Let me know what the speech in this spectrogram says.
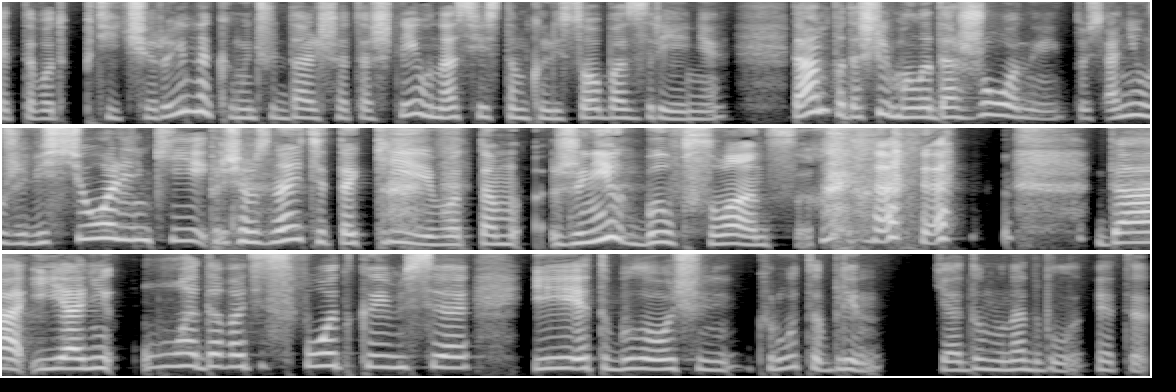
это вот птичий рынок, и мы чуть дальше отошли, у нас есть там колесо обозрения. Там подошли молодожены, то есть они уже веселенькие. Причем, знаете, такие вот там жених был в сланцах. Да, и они, о, давайте сфоткаемся. И это было очень круто. Блин, я думаю, надо было это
